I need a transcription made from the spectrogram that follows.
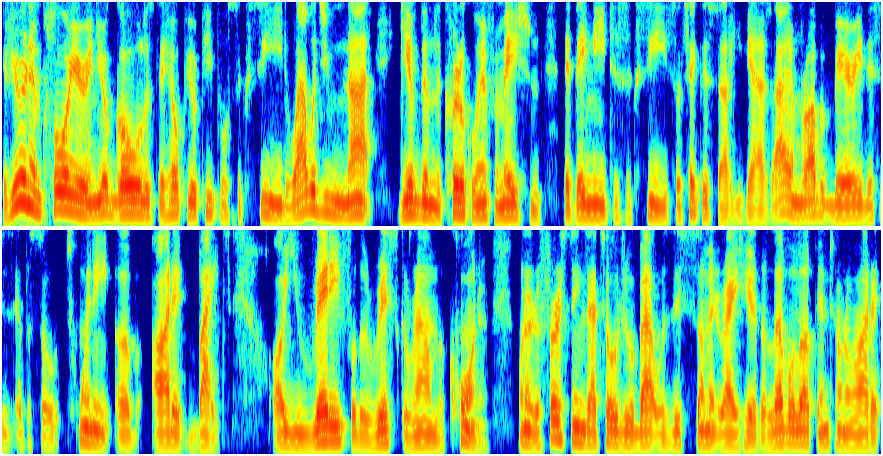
if you're an employer and your goal is to help your people succeed, why would you not give them the critical information that they need to succeed? So, check this out, you guys. I am Robert Berry. This is episode 20 of Audit Bites. Are you ready for the risk around the corner? One of the first things I told you about was this summit right here, the Level Up Internal Audit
